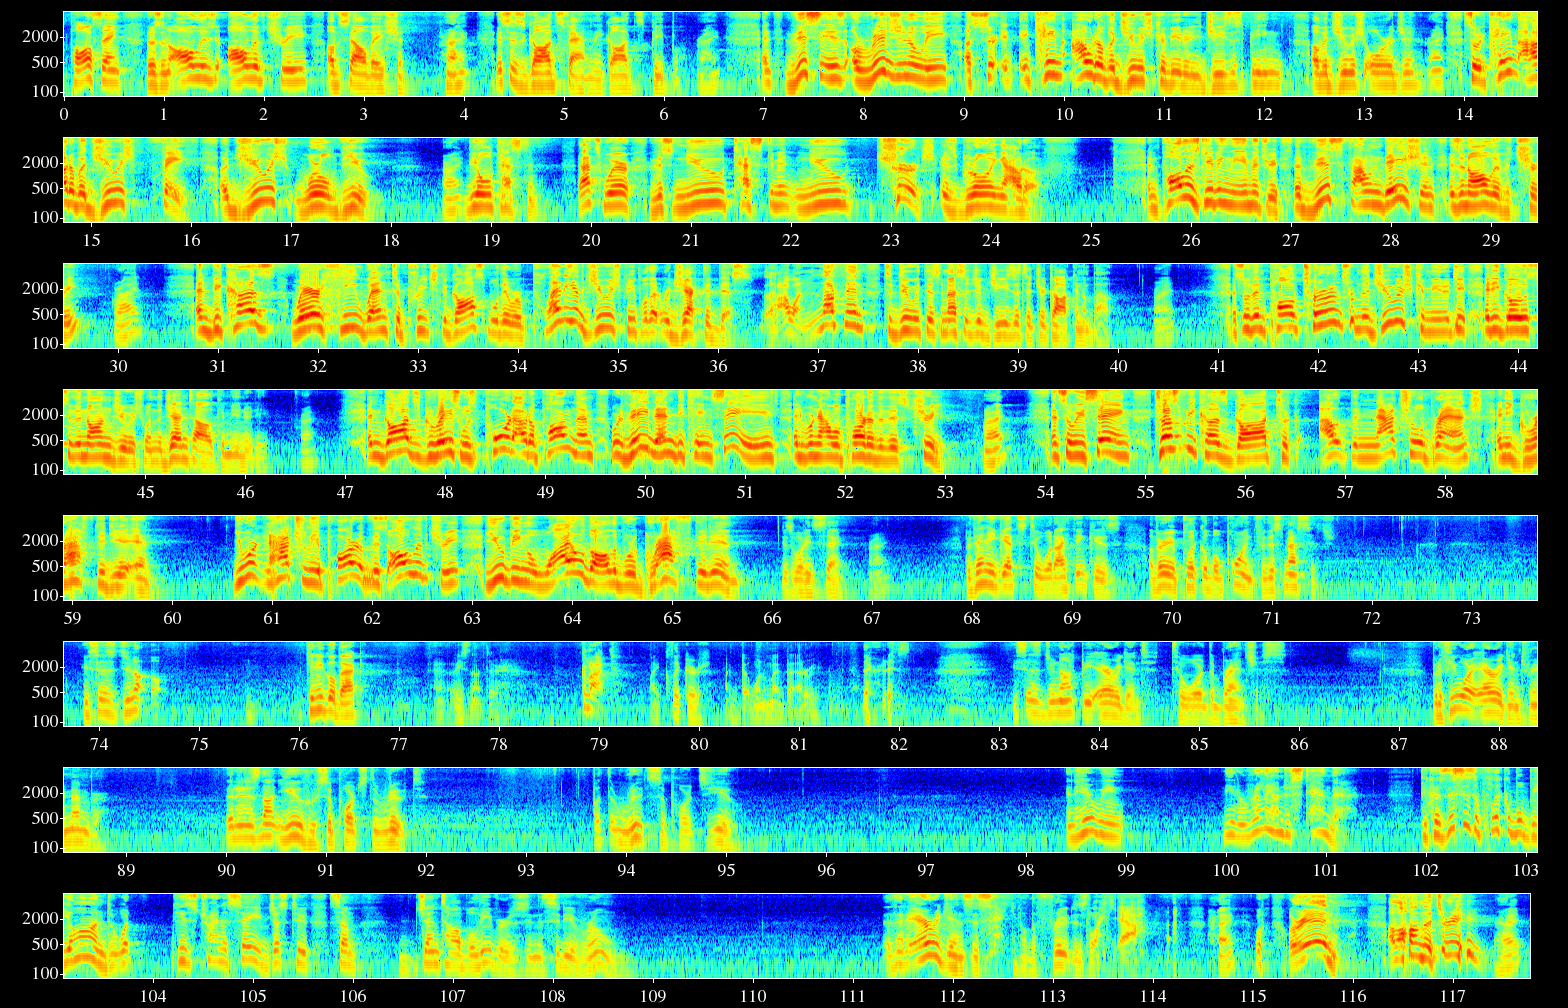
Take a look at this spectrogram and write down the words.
Paul saying there's an olive, olive tree of salvation, right? This is God's family, God's people, right? And this is originally a certain, it came out of a Jewish community, Jesus being of a Jewish origin, right? So it came out of a Jewish faith, a Jewish worldview, right? The Old Testament. That's where this New Testament, new church is growing out of. And Paul is giving the imagery that this foundation is an olive tree, right? And because where he went to preach the gospel, there were plenty of Jewish people that rejected this. I want nothing to do with this message of Jesus that you're talking about, right? And so then Paul turns from the Jewish community and he goes to the non Jewish one, the Gentile community. And God's grace was poured out upon them where they then became saved and were now a part of this tree. Right? And so he's saying just because God took out the natural branch and he grafted you in, you weren't naturally a part of this olive tree. You, being a wild olive, were grafted in, is what he's saying, right? But then he gets to what I think is a very applicable point for this message. He says, Do not. Can you go back? Oh, he's not there. Come on. My clicker, one of my battery. There it is. He says, Do not be arrogant toward the branches. But if you are arrogant, remember that it is not you who supports the root, but the root supports you. And here we need to really understand that because this is applicable beyond what he's trying to say just to some Gentile believers in the city of Rome. That arrogance is saying, you know, the fruit is like, yeah, right? We're in. I'm on the tree, right?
